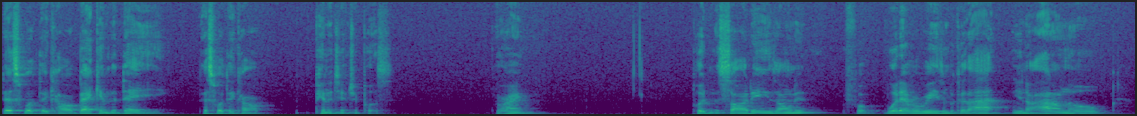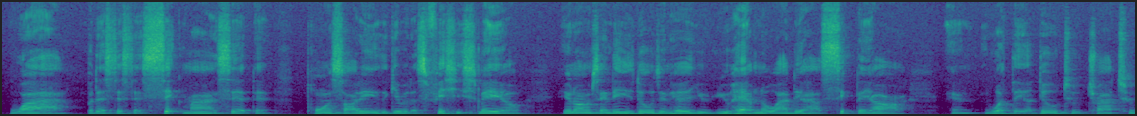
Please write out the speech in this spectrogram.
that's what they call back in the day. That's what they call penitentiary pussy, right? Putting the sardines on it for whatever reason, because I, you know, I don't know why, but that's just that sick mindset that pouring sardines to give it a fishy smell You know what I'm saying? These dudes in here, you, you have no idea how sick they are and what they'll do to try to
